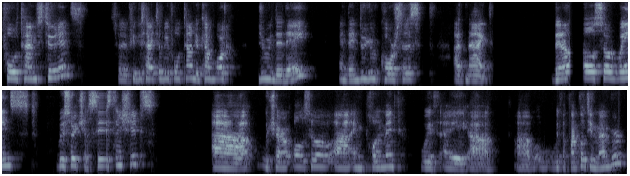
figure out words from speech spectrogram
full-time students. So if you decide to be full-time, you can work during the day and then do your courses at night. There are also RAINS research assistantships, uh, which are also uh, employment with a, uh, uh with a faculty member.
